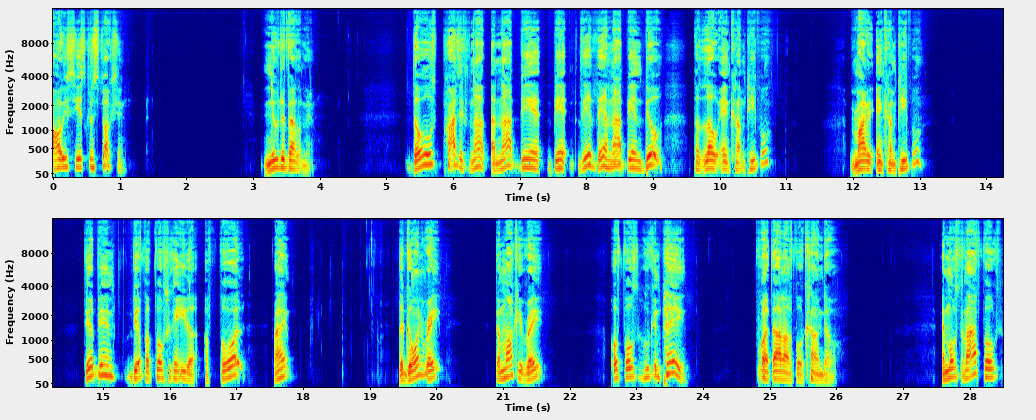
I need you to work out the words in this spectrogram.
All you see is construction, new development. Those projects not are not being being they they are not being built for low income people, moderate income people. They're being built for folks who can either afford, right, the going rate, the market rate, or folks who can pay $400,000 for a condo. And most of our folks,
